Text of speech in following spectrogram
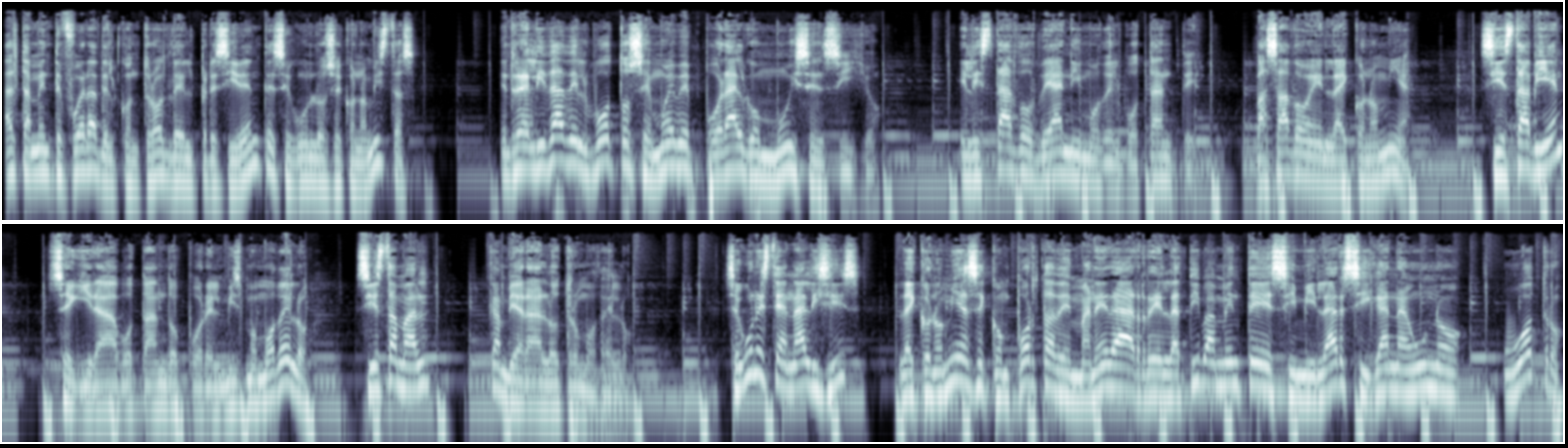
altamente fuera del control del presidente, según los economistas. En realidad el voto se mueve por algo muy sencillo, el estado de ánimo del votante, basado en la economía. Si está bien, seguirá votando por el mismo modelo. Si está mal, cambiará al otro modelo. Según este análisis, la economía se comporta de manera relativamente similar si gana uno u otro.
